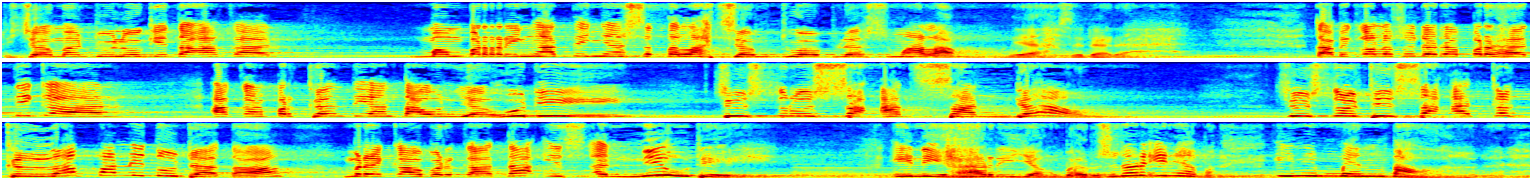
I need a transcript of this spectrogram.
di zaman dulu kita akan memperingatinya setelah jam 12 malam ya saudara. Tapi kalau saudara perhatikan akan pergantian tahun Yahudi justru saat sundown. Justru di saat kegelapan itu datang mereka berkata it's a new day ini hari yang baru. Saudara ini apa? Ini mental, saudara.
